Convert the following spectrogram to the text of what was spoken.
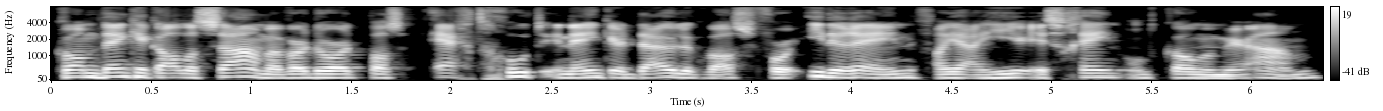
kwam denk ik alles samen, waardoor het pas echt goed in één keer duidelijk was voor iedereen van ja, hier is geen ontkomen meer aan.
